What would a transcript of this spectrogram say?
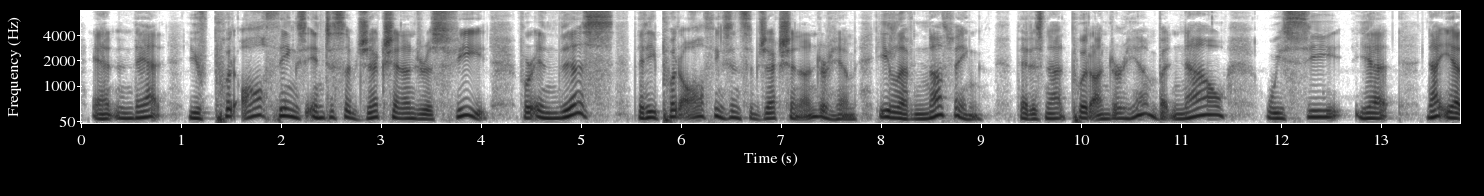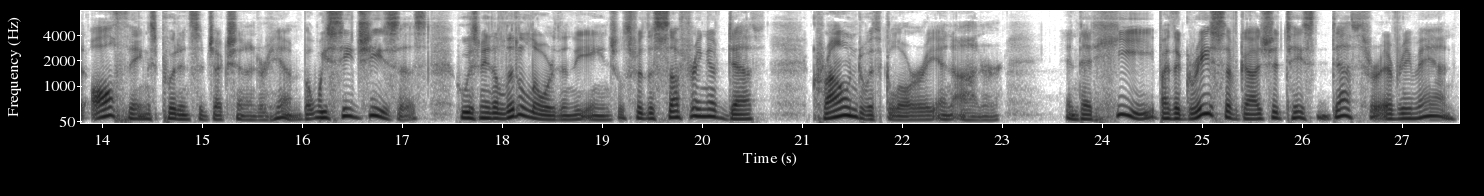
and, and that you've put all things into subjection under his feet. For in this, that he put all things in subjection under him, he left nothing that is not put under him. But now we see yet not yet all things put in subjection under him, but we see Jesus, who was made a little lower than the angels for the suffering of death crowned with glory and honor, and that he, by the grace of God, should taste death for every man.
